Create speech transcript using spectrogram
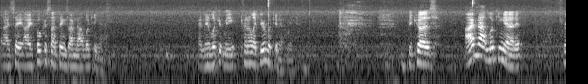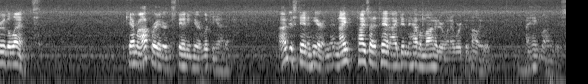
And I say, I focus on things I'm not looking at. And they look at me kind of like you're looking at me. because I'm not looking at it through the lens. The camera operator is standing here looking at it. I'm just standing here. And nine times out of ten, I didn't have a monitor when I worked in Hollywood. I hate monitors.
